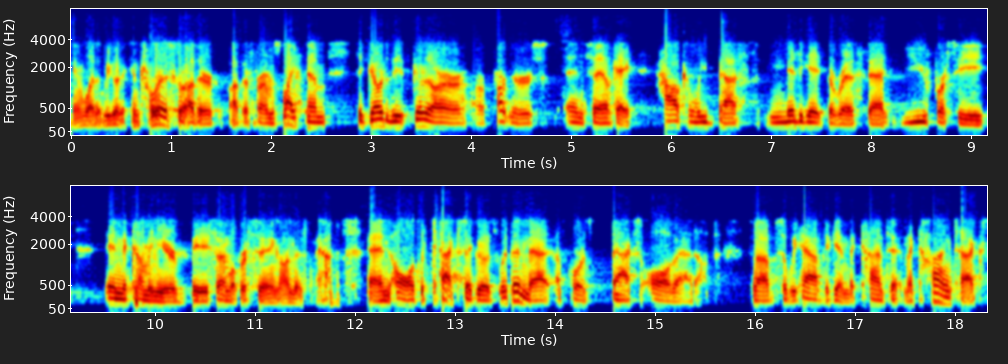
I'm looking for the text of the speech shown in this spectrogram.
And whether we go to Control Risk or other other firms like them, to go to the go to our, our partners and say, okay, how can we best mitigate the risk that you foresee in the coming year based on what we're seeing on this map? And all the text that goes within that, of course, backs all that up. So, so we have again the content and the context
